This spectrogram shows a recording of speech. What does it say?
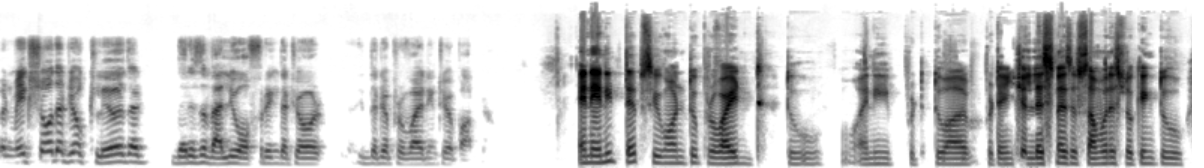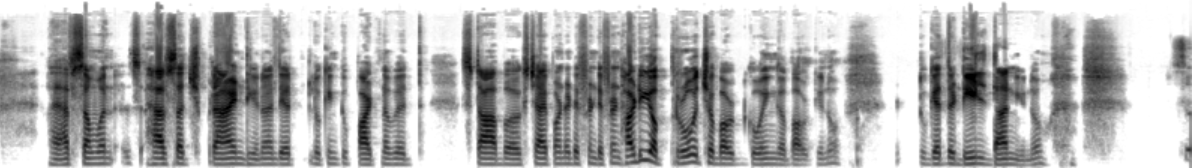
but make sure that you're clear that there is a value offering that you're that you're providing to your partner. And any tips you want to provide to any to our potential listeners if someone is looking to have someone have such brand you know and they're looking to partner with starbucks chai point a different different how do you approach about going about you know to get the deal done you know? So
